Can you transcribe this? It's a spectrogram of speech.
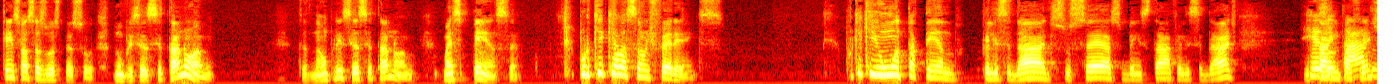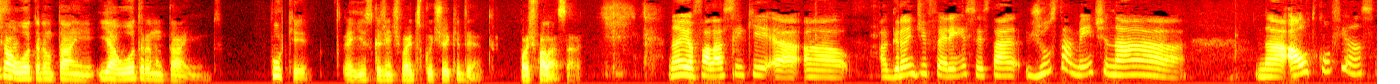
Quem são essas duas pessoas? Não precisa citar nome. Não precisa citar nome. Mas pensa, por que, que elas são diferentes? Por que, que uma está tendo felicidade, sucesso, bem-estar, felicidade, e está indo para frente, né? a outra não está indo, e a outra não está indo? Por quê? É isso que a gente vai discutir aqui dentro. Pode falar, Sara. Não, eu ia falar assim que a, a a grande diferença está justamente na, na autoconfiança,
